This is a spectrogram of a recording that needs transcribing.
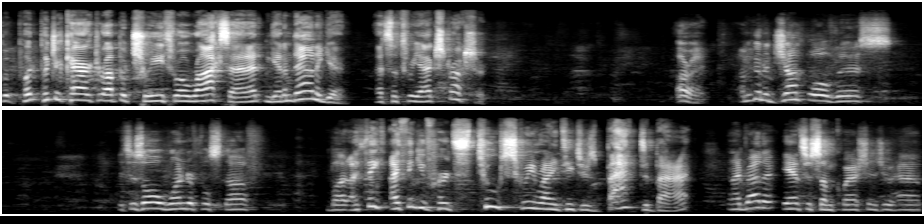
put, put, put your character up a tree, throw rocks at it, and get him down again. That's the three act structure. All right, I'm going to jump all this. This is all wonderful stuff. But I think I think you've heard two screenwriting teachers back to back, and I'd rather answer some questions you have.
